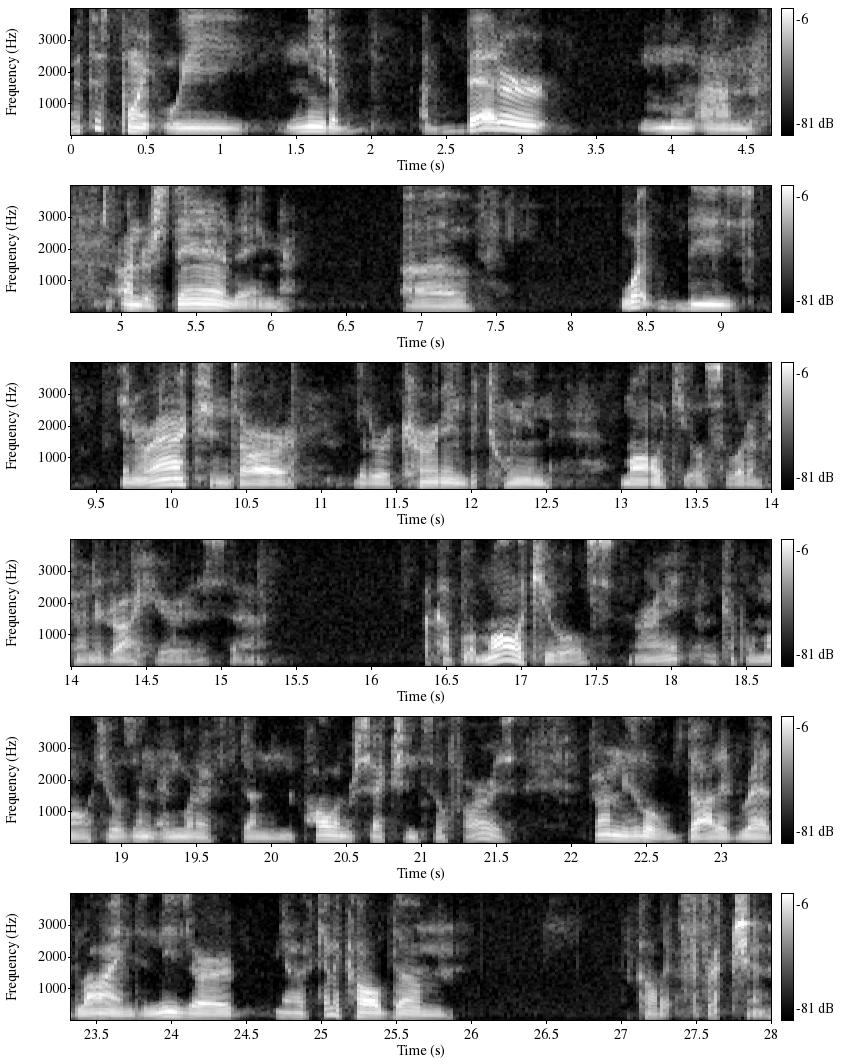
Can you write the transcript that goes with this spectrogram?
at this point, we need a, a better mm, um, understanding of what these interactions are that are occurring between molecules. So what I'm trying to draw here is uh, a couple of molecules, all right, a couple of molecules, and, and what I've done in the polymer section so far is drawn these little dotted red lines, and these are, you know, I've kind of called them, called it friction,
